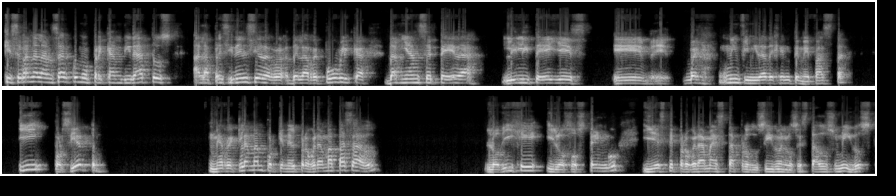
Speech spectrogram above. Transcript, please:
que se van a lanzar como precandidatos a la presidencia de, la República Damián Cepeda, Lili Telles, eh, eh, bueno, una infinidad de gente nefasta? Y, por cierto, me reclaman porque en el programa pasado lo dije y lo sostengo, y este programa está producido en los Estados Unidos,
